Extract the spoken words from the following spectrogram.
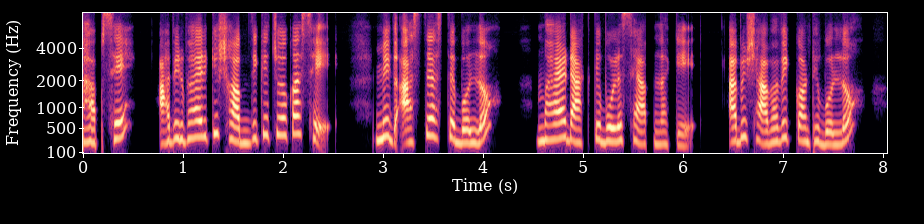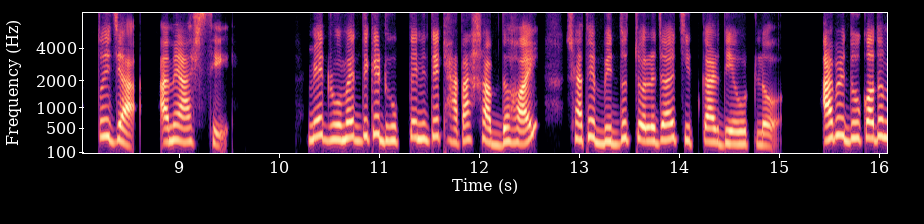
ভাবছে, আবির ভাইয়ের কি সব দিকে চোখ আছে? মেঘ আস্তে আস্তে বলল, ভাইয়া ডাকতে বলেছে আপনাকে। আবির স্বাভাবিক কণ্ঠে বলল, তুই যা, আমি আসছি। মেঘ রুমের দিকে ঢুকতে নিতে ঠাটার শব্দ হয়, সাথে বিদ্যুৎ চলে যাওয়ায় চিৎকার দিয়ে উঠল। আবির দু কদম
